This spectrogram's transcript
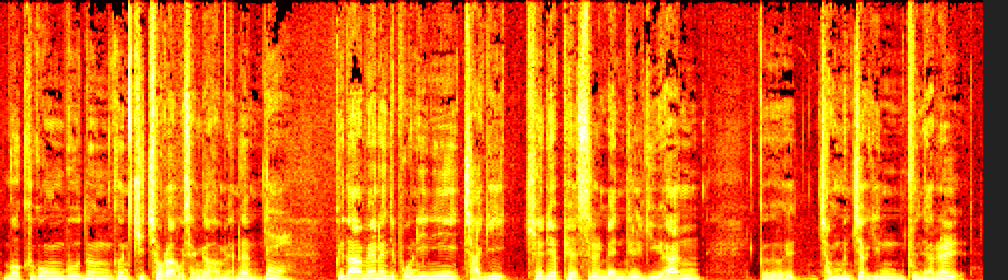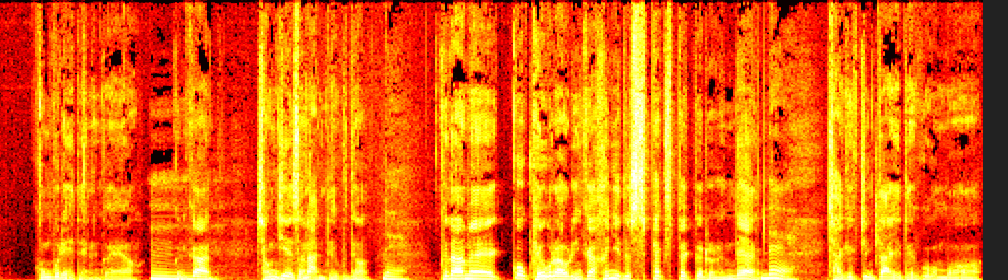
뭐 그 공부는 그건 기초라고 생각하면은 네. 그 다음에는 이제 본인이 자기 캐리어 패스를 만들기 위한 그 전문적인 분야를 공부를 해야 되는 거예요. 음. 그러니까 정지해서는 안 되거든. 네. 그 다음에 꼭 배우라 그러니까 흔히들 스펙 스펙 그러는데 네. 자격증 따야 되고 뭐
